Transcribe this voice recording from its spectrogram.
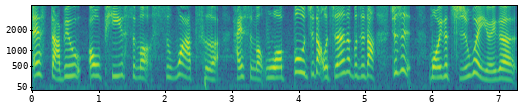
？SWOP 什么 SWOT 还什么？我不知道，我真的不知道，就是某一个职位有一个。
